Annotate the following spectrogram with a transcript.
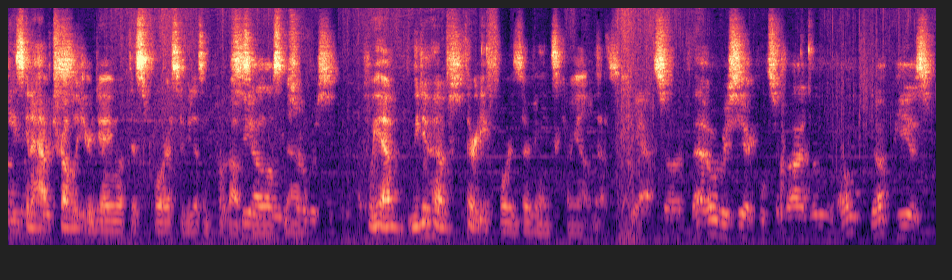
he's gonna have trouble here dealing with this force if he doesn't pump out Let's see how long some this now. We have we do have 34 Zerglings coming out though. So. Yeah, so if that overseer can survive, then oh nope, he has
